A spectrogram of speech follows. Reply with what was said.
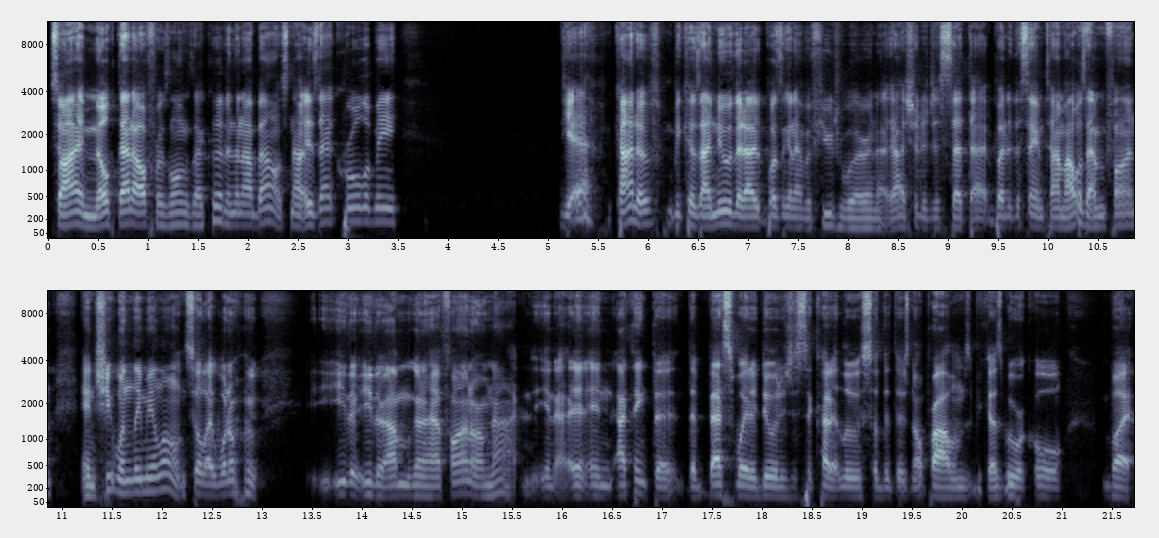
so I milked that out for as long as I could and then I bounced. Now, is that cruel of me? Yeah, kind of, because I knew that I wasn't gonna have a future with her, and I, I should have just said that. But at the same time, I was having fun, and she wouldn't leave me alone. So like, what? Am, either either I'm gonna have fun or I'm not. You know, and, and, I think the the best way to do it is just to cut it loose so that there's no problems because we were cool. But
